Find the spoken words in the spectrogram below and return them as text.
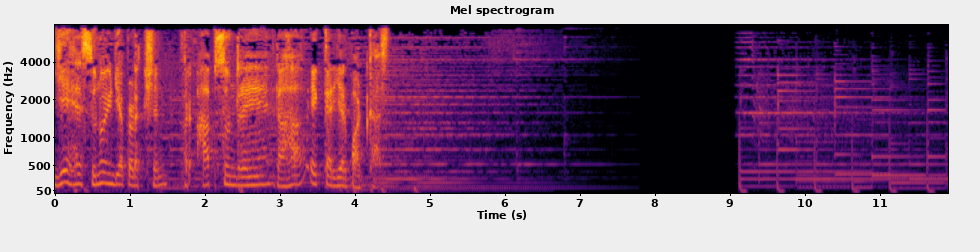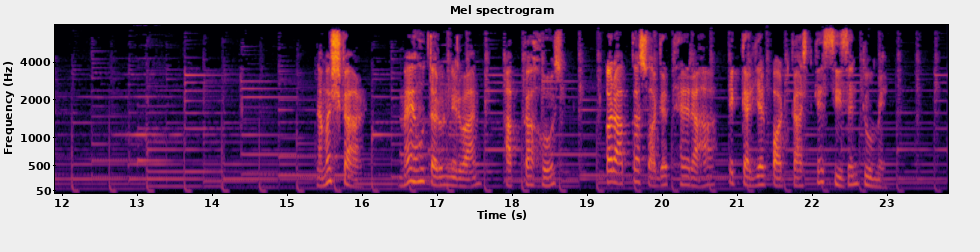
ये है सुनो इंडिया प्रोडक्शन और आप सुन रहे हैं रहा एक करियर पॉडकास्ट। नमस्कार, मैं हूँ तरुण निर्वाण, आपका होस्ट और आपका स्वागत है रहा एक करियर पॉडकास्ट के सीज़न टू में।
